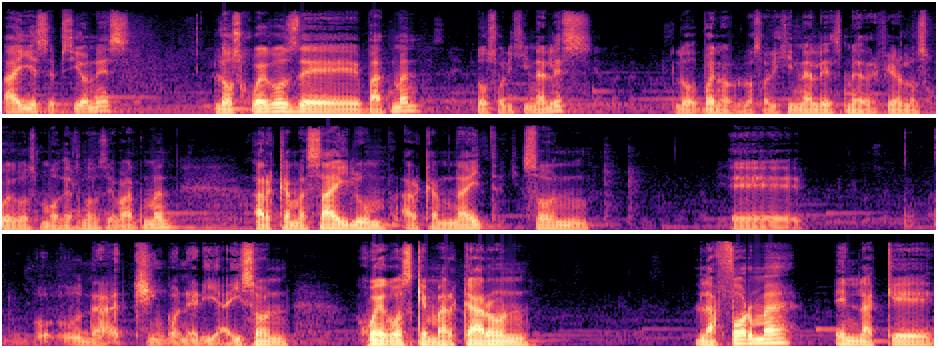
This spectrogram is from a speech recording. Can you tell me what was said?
hay excepciones. Los juegos de Batman, los originales, bueno, los originales me refiero a los juegos modernos de Batman Arkham Asylum, Arkham Knight, son eh, una chingonería y son juegos que marcaron la forma en la que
